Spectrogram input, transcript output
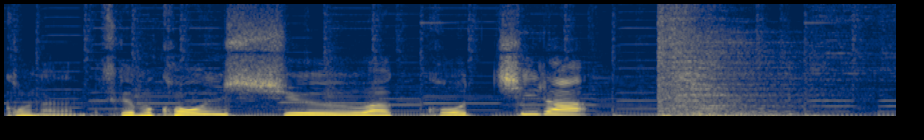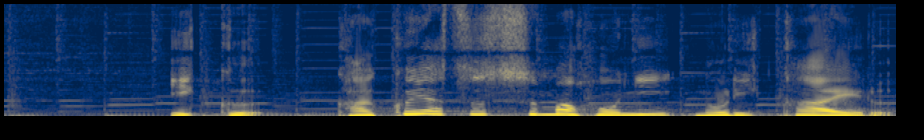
コーナーなんですけども、今週はこちら。いく格安スマホに乗り換える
